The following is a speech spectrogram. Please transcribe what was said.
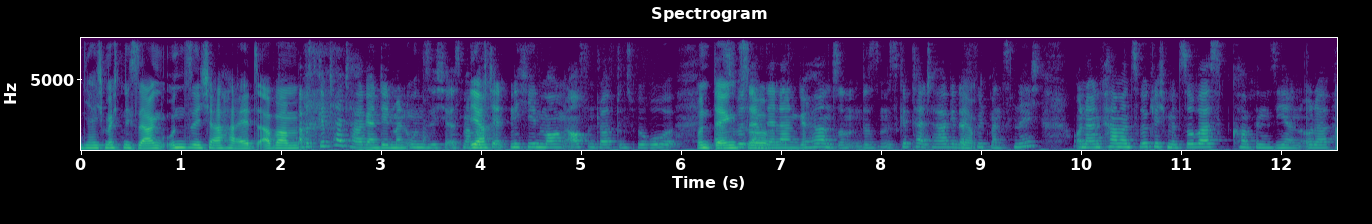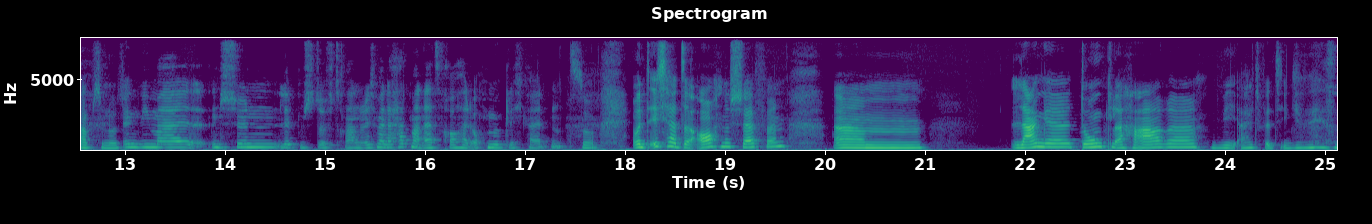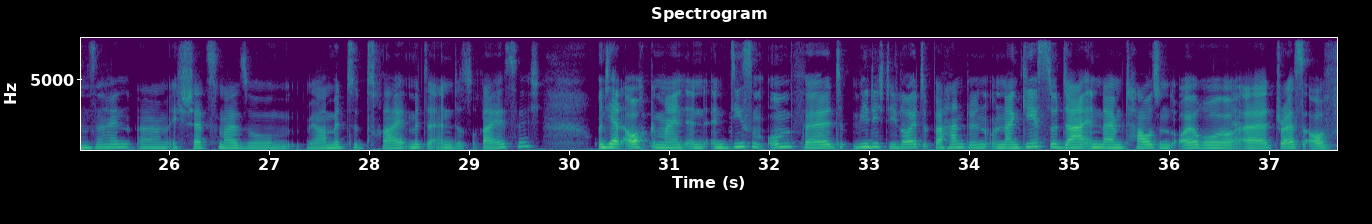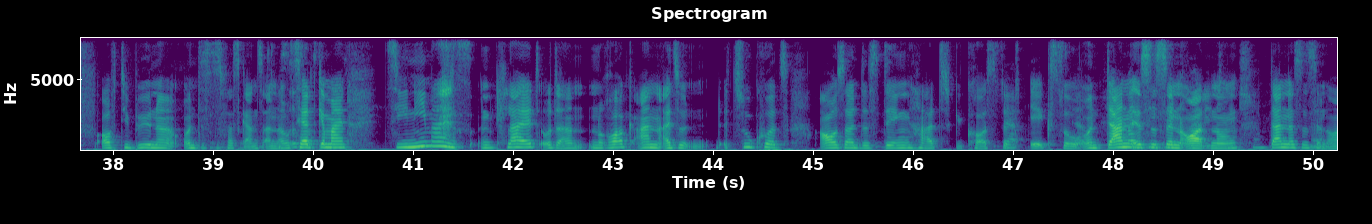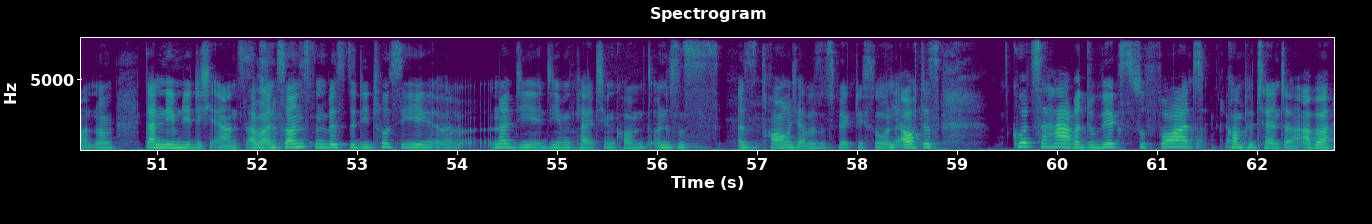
ja, ich möchte nicht sagen Unsicherheit, aber. Aber es gibt halt Tage, an denen man unsicher ist. Man ja. macht ja nicht jeden Morgen auf und läuft ins Büro und denkt wird so, einem der Laden gehören. So, das, es gibt halt Tage, da ja. fühlt man es nicht. Und dann kann man es wirklich mit sowas kompensieren. Oder Absolut. irgendwie mal einen schönen Lippenstift dran. Und ich meine, da hat man als Frau halt auch Möglichkeiten. So. Und ich hatte auch eine Chefin, ähm, lange, dunkle Haare. Wie alt wird die gewesen sein? Ähm, ich schätze mal so ja, Mitte, drei, Mitte, Ende 30. Und die hat auch gemeint, in, in diesem Umfeld, wie dich die Leute behandeln. Und dann gehst du da in deinem 1000 Euro ja. äh, Dress auf, auf die Bühne und das ist was ganz anderes. Sie hat gemeint, zieh niemals ein Kleid oder einen Rock an, also zu kurz, außer das Ding hat gekostet ja. X so. Ja. Und dann Weil ist es in Ordnung. Dann ist es ja. in Ordnung. Dann nehmen die dich ernst. Aber ansonsten bist du die Tussi, äh, ne, die, die im Kleidchen kommt. Und es ist, es ist traurig, aber es ist wirklich so. Und auch das kurze Haare, du wirkst sofort kompetenter. Aber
